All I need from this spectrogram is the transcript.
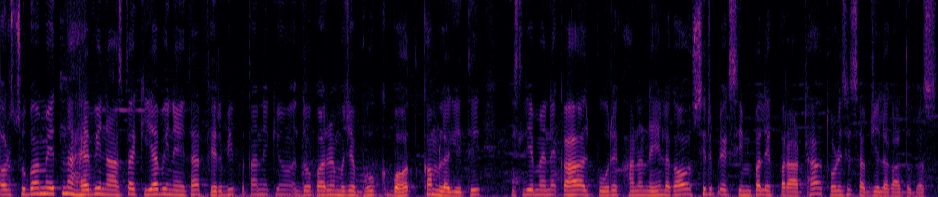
और सुबह में इतना हैवी नाश्ता किया भी नहीं था, फिर भी पता नहीं क्यों दोपहर में मुझे भूख बहुत कम लगी थी। इसलिए मैंने कहा पूरे खाना नहीं लगाओ, सिर्फ़ एक सिंपल एक पराठा, थोड़ी सी सब्ज़ी लगा दो बस।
